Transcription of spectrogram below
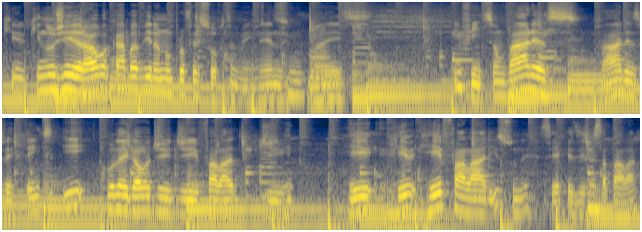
Que, que no geral acaba virando um professor também, né? Sim. Mas, enfim, são várias, várias vertentes. E o legal de, de falar, de re- re- refalar isso, né? Se é que existe essa palavra.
